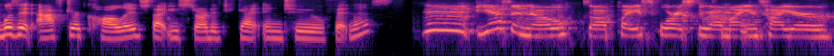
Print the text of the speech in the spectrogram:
was it after college that you started to get into fitness? Hmm, yes and no. So I played sports throughout my entire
